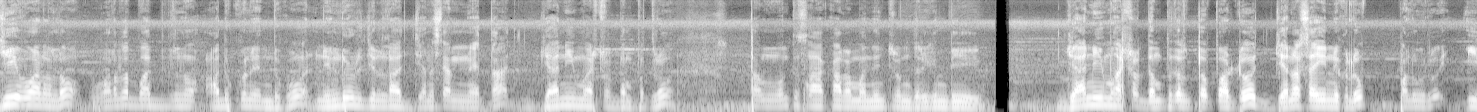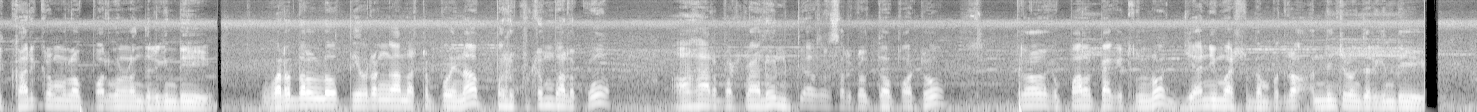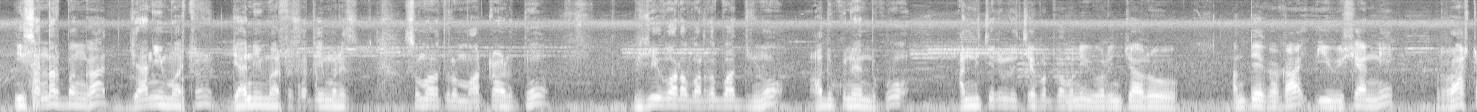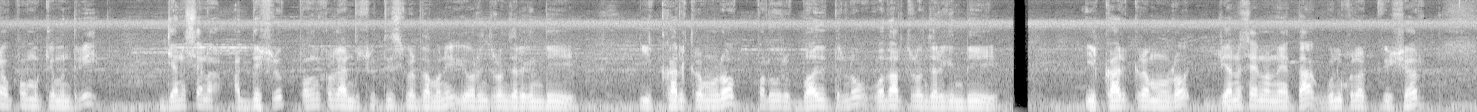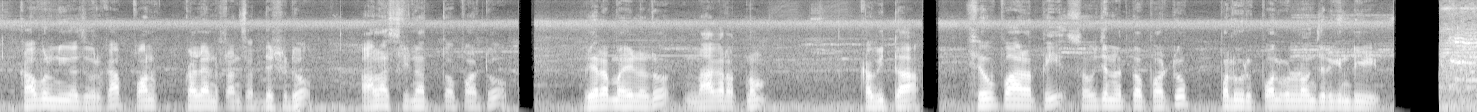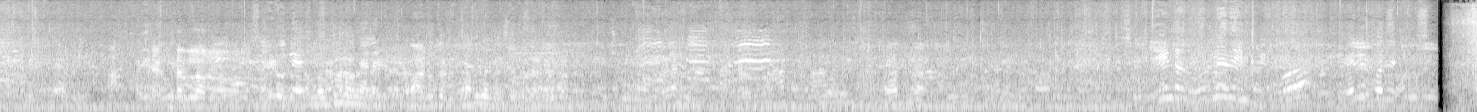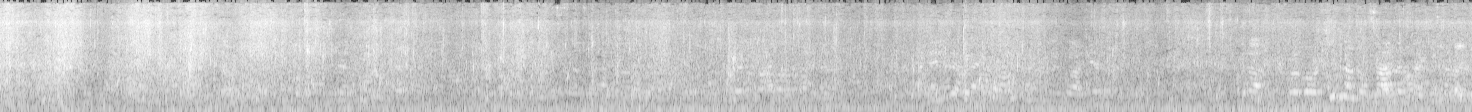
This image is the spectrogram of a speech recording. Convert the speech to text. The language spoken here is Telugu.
విజయవాడలో వరద బాధితులను ఆదుకునేందుకు నెల్లూరు జిల్లా జనసేన నేత జానీ మాస్టర్ దంపతులు తమ వంతు సహకారం అందించడం జరిగింది. జానీ మాస్టర్ దంపతులతో పాటు జన సైనికులు పలువురు ఈ కార్యక్రమంలో పాల్గొనడం జరిగింది. వరదల్లో తీవ్రంగా నష్టపోయిన పలు కుటుంబాలకు ఆహార పట్టణాలు నిత్యావసర సరుకులతో పాటు పిల్లలకు పాల ప్యాకెట్లను జానీ మాస్టర్ దంపతులు అందించడం జరిగింది. ఈ సందర్భంగా జానీ మాస్టర్ జానీ మాస్టర్ సతీమణి సుమలతలు మాట్లాడుతూ విజయవాడ వరద బాధితులను ఆదుకునేందుకు అన్ని చర్యలు చేపడతామని వివరించారు. అంతేకాక ఈ విషయాన్ని రాష్ట్ర ఉప ముఖ్యమంత్రి జనసేన అధ్యక్షుడు పవన్ కళ్యాణ్ దృష్టికి తీసుకెళ్తామని వివరించడం జరిగింది. ఈ కార్యక్రమంలో పలువురు బాధితులను ఓదార్చడం జరిగింది. ఈ కార్యక్రమంలో జనసేన నేత గునుకుల కిషోర్ కాబూల్ నియోజకవర్గ పవన్ కళ్యాణ్ ఫ్రాన్స్ అధ్యక్షుడు ఆలా శ్రీనాథ్తో పాటు వీర మహిళలు నాగరత్నం కవిత శివపార్వతి సౌజన్యతో పాటు పలువురు పాల్గొనడం జరిగింది. ఏంటో రోడ్లేదేంటి? వెళ్ళిపోతే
